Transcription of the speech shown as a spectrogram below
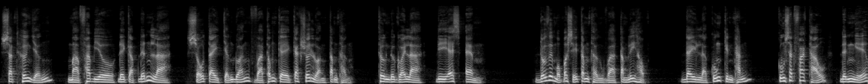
Sách hướng dẫn mà fabio đề cập đến là sổ tay chẩn đoán và thống kê các rối loạn tâm thần, thường được gọi là dsm đối với một bác sĩ tâm thần và tâm lý học, đây là cuốn kinh thánh, cuốn sách phát thảo, định nghĩa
